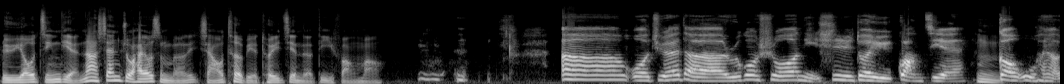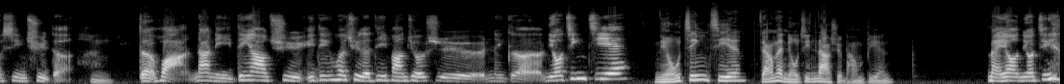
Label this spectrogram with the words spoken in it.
旅游景点。那山卓还有什么想要特别推荐的地方吗？嗯嗯。呃，我觉得如果说你是对于逛街、购物很有兴趣的，嗯。的话，那你一定要去，一定会去的地方就是那个牛津街。牛津街怎样在牛津大学旁边？没有牛津，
